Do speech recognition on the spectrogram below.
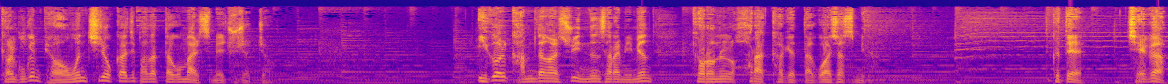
결국엔 병원 치료까지 받았다고 말씀해 주셨죠. 이걸 감당할 수 있는 사람이면 결혼을 허락하겠다고 하셨습니다. 그때 제가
